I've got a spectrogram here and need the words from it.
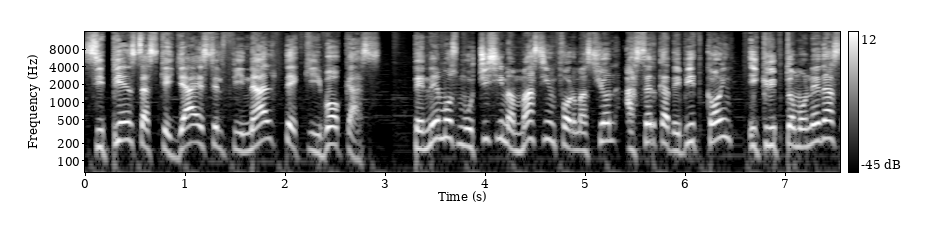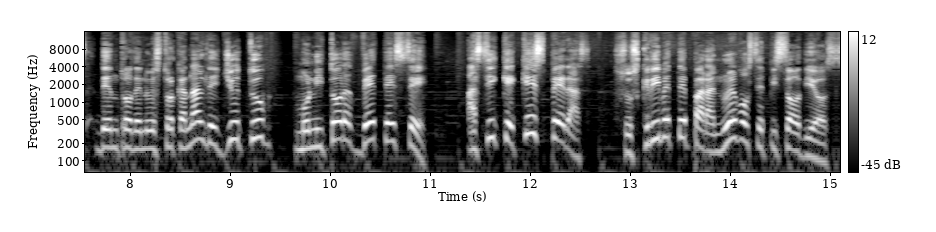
Si piensas que ya es el final, te equivocas. Tenemos muchísima más información acerca de Bitcoin y criptomonedas dentro de nuestro canal de YouTube Monitor BTC. Así que, ¿qué esperas? Suscríbete para nuevos episodios.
